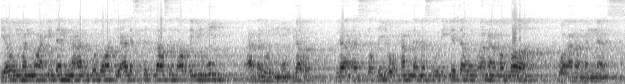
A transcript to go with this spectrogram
يوما واحدا مع القدرة على استخلاص الأرض منهم عمل منكر. لا أستطيع حمل مسؤوليته أمام الله وأمام الناس.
